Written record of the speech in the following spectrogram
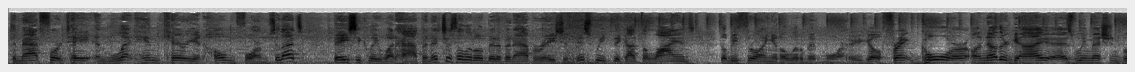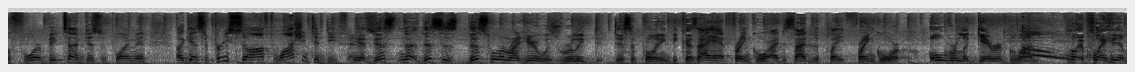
to Matt Forte and let him carry it home for him. So that's basically what happened. It's just a little bit of an aberration. This week they got the Lions. They'll be throwing it a little bit more. There you go. Frank Gore, another guy, as we mentioned before, big time disappointment against a pretty soft Washington defense. Yeah, this no, this is this one right here was really d- disappointing because I had Frank Gore. I decided to play Frank Gore over LeGarrette Blount. Oh! Play, play him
